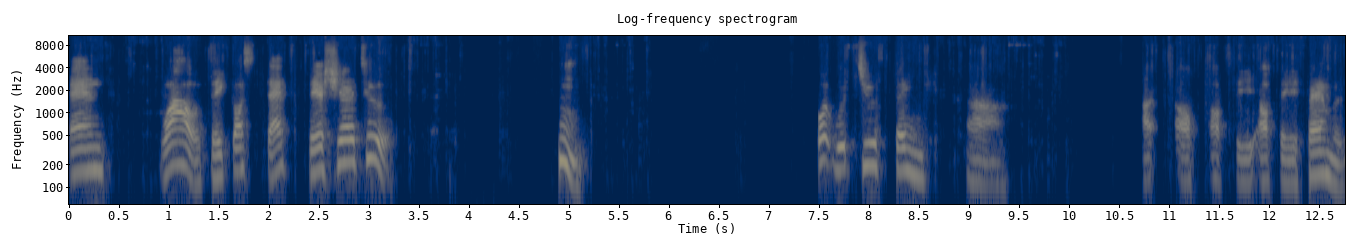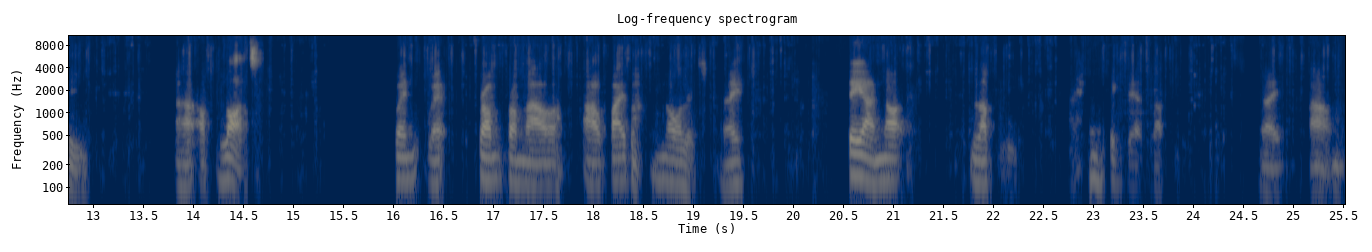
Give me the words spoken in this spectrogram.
And wow, they got that their share too. Hmm. What would you think uh, of, of the of the family of Lot when, when from from our our Bible knowledge, right? They are not lovely. I don't think they're lovely, right? Um,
